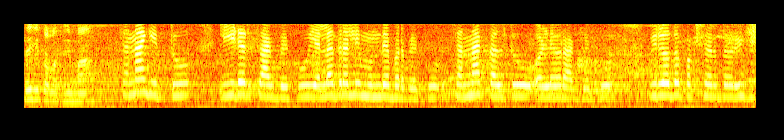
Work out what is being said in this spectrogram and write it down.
ಹೇಗಿತ್ತಮ್ಮ ಸಿನಿಮಾ? ಚೆನ್ನಾಗಿತ್ತು. ಲೀಡರ್ಸ್ ಆಗಬೇಕು ಎಲ್ಲದರಲ್ಲಿ ಮುಂದೆ ಬರಬೇಕು ಚೆನ್ನಾಗಿ ಕಲಿತು ಒಳ್ಳೆಯವರಾಗಬೇಕು ವಿರೋಧ ಪಕ್ಷದವರಿಗೆ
